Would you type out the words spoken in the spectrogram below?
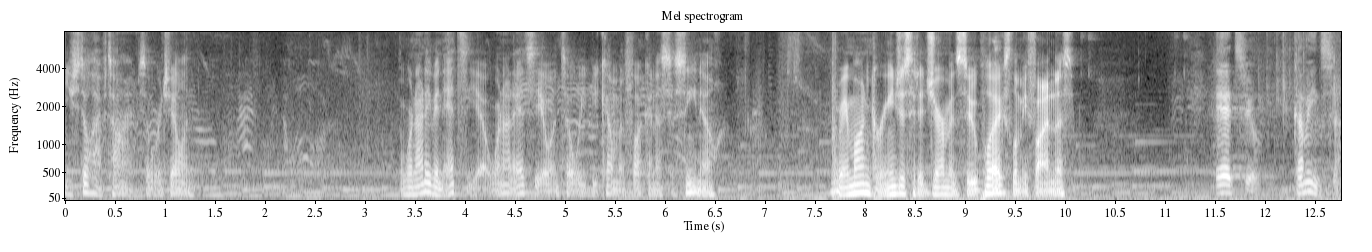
You still have time, so we're chilling. We're not even Ezio. We're not Ezio until we become a fucking assassino. Draymond Green just hit a German suplex. Let me find this. Ezio, come in, son.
